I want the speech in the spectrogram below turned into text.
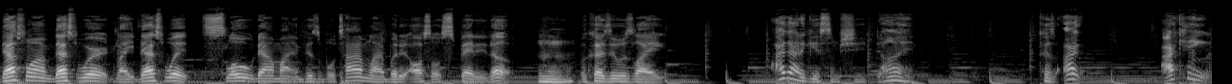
that's why I'm. That's where like that's what slowed down my invisible timeline, but it also sped it up mm. because it was like I got to get some shit done because I I can't.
